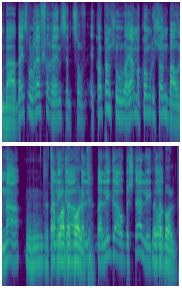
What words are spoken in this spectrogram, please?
בבייסבול רפרנס. כל פעם שהוא היה מקום ראשון בעונה, זה צבוע בבולד. בל- בליגה או בשתי זה הליגות, בבולד.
